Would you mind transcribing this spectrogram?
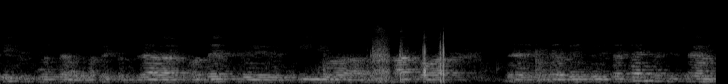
кількості населення, наприклад, для Одеси, Києва, Харкова це 1,75 коефіцієнт,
